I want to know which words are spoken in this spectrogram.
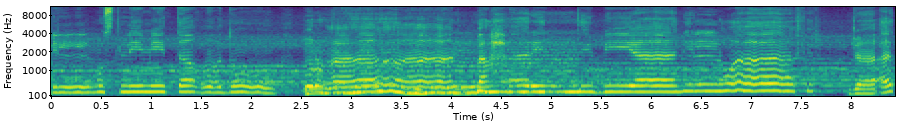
للمسلم تغدو برهان. بحر التبيان الوافر جاءت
